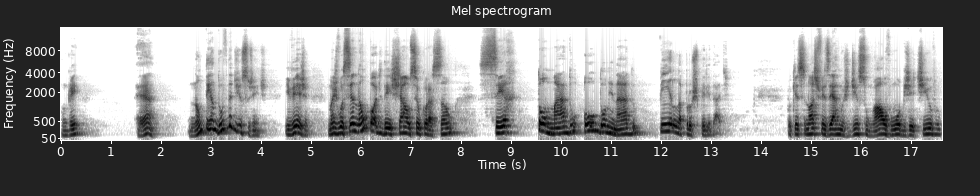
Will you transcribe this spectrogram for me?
Ok? É, não tenha dúvida disso, gente. E veja, mas você não pode deixar o seu coração ser tomado ou dominado pela prosperidade. Porque se nós fizermos disso um alvo, um objetivo,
